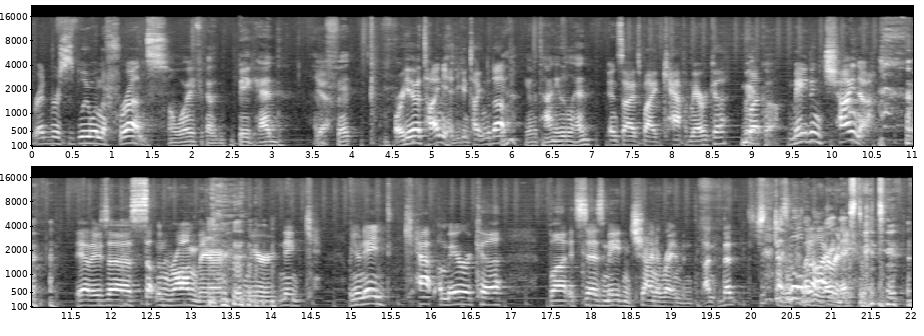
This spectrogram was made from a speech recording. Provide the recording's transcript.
red versus blue on the front. Don't worry if you got a big head that'll Yeah. fit. Or if you have a tiny head, you can tighten it up. Yeah, you have a tiny little head. Inside's by Cap America. America. But made in China. yeah, there's uh, something wrong there when you're named when you're named Cap America, but it says made in China right in on, that just, just a little like bit of right irony. next to it. too.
